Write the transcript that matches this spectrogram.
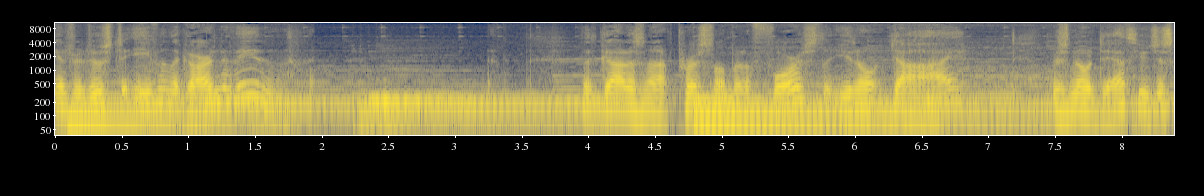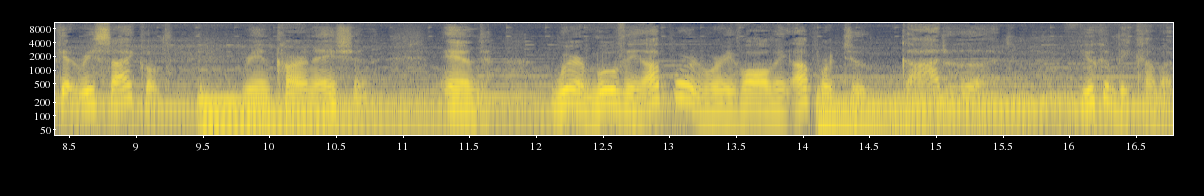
introduced to Eve in the Garden of Eden. That God is not personal but a force, that you don't die, there's no death, you just get recycled, reincarnation. And we're moving upward, we're evolving upward to godhood. You can become a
